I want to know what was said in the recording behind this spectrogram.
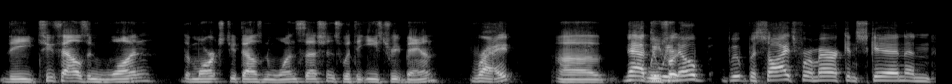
The 2001, the March 2001 sessions with the E Street Band. Right. Uh, Now, do We've heard- know b- besides for American Skin and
